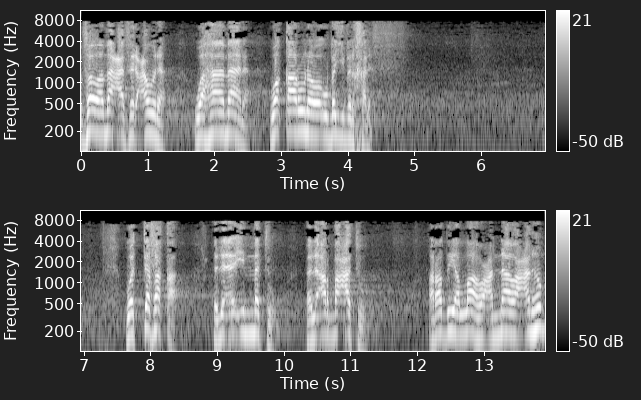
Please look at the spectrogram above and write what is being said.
فهو مع فرعون وهامان وقارون وأبي بن خلف. واتفق الأئمة الأربعة رضي الله عنا وعنهم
